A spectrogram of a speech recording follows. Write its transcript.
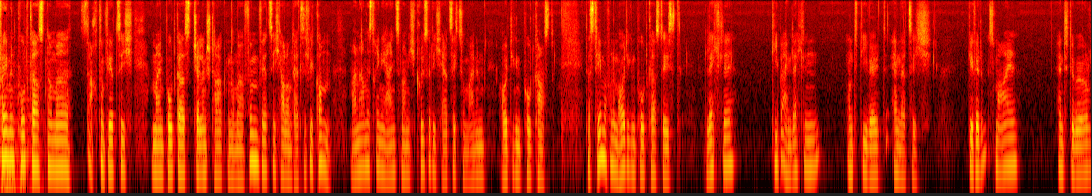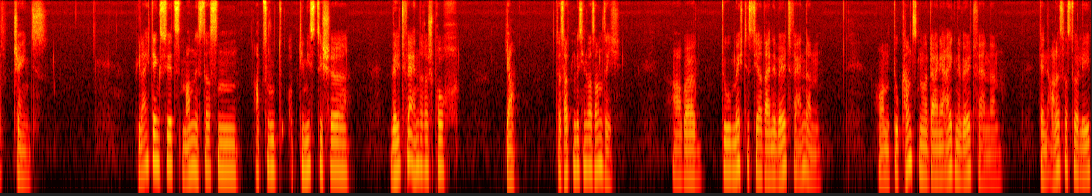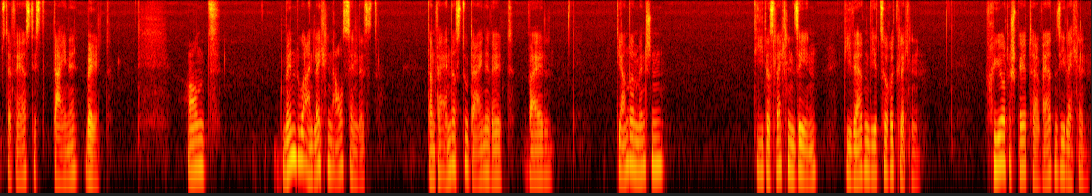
Entrainment Podcast Nummer 48, mein Podcast Challenge Tag Nummer 45. Hallo und herzlich willkommen. Mein Name ist René Heinzmann. Ich grüße dich herzlich zu meinem heutigen Podcast. Das Thema von dem heutigen Podcast ist Lächle, gib ein Lächeln und die Welt ändert sich. Give a smile and the world changes. Vielleicht denkst du jetzt, Mann, ist das ein absolut optimistischer Weltverändererspruch. Ja, das hat ein bisschen was an sich. Aber du möchtest ja deine Welt verändern. Und du kannst nur deine eigene Welt verändern. Denn alles, was du erlebst, erfährst, ist deine Welt. Und wenn du ein Lächeln aussendest, dann veränderst du deine Welt, weil die anderen Menschen, die das Lächeln sehen, die werden dir zurücklächeln. Früher oder später werden sie lächeln.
